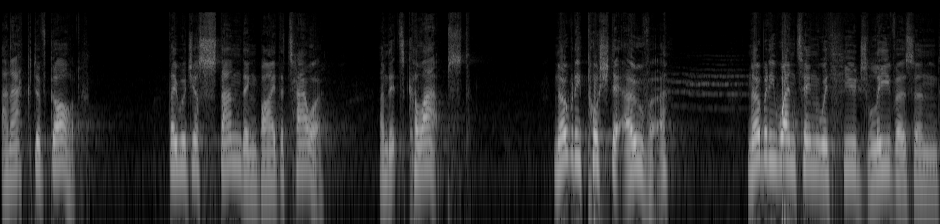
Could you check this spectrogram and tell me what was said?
an act of God. They were just standing by the tower and it's collapsed. Nobody pushed it over. Nobody went in with huge levers and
